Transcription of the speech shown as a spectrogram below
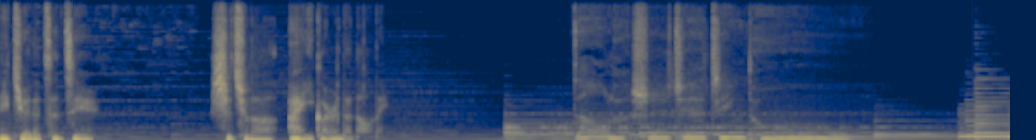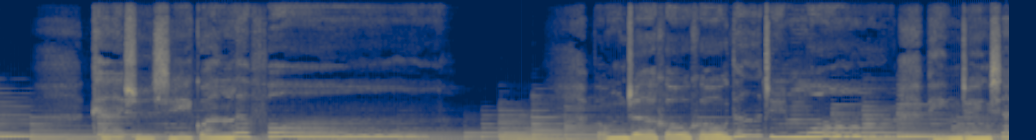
你觉得自己失去了爱一个人的能力。到了世界尽头，是习惯了风。捧着厚厚的寂寞，平静向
